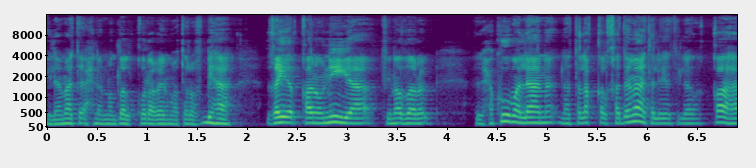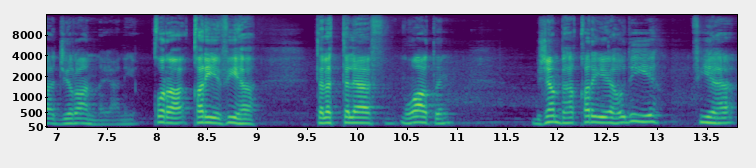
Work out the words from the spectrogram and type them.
إلى متى إحنا بنضل قرى غير معترف بها. غير قانونية في نظر الحكومة. لا نتلقى الخدمات التي يتلقاها جيراننا يعني قرى قرية فيها 3000 مواطن بجنبها قرية يهودية فيها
